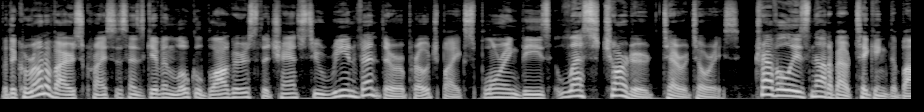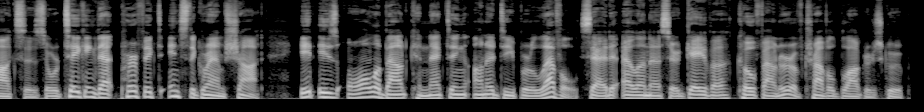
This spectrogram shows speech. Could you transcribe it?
but the coronavirus crisis has given local bloggers the chance to reinvent their approach by exploring these less chartered territories. Travel is not about ticking the boxes or taking that perfect Instagram shot. It is all about connecting on a deeper level, said Elena Sergeyeva, co founder of Travel Bloggers Group.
